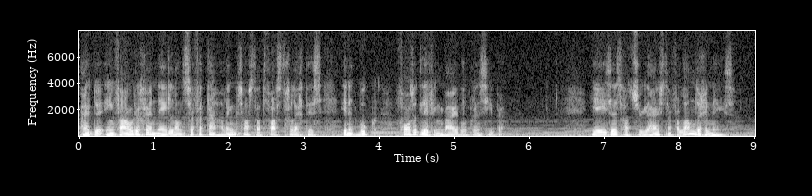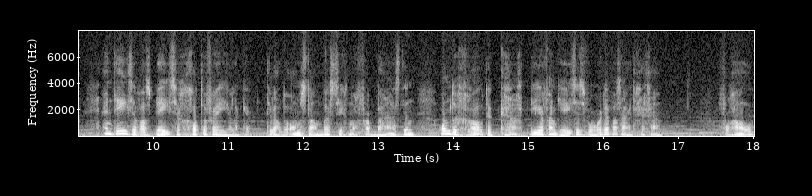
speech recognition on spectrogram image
uit de eenvoudige Nederlandse vertaling, zoals dat vastgelegd is in het boek volgens het Living Bible principe. Jezus had zojuist een verlamde genezen. En deze was bezig God te verheerlijken, terwijl de omstanders zich nog verbaasden om de grote kracht die er van Jezus woorden was uitgegaan. Vooral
